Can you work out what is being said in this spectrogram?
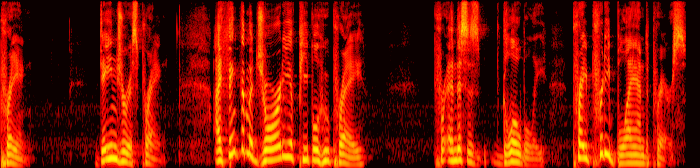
praying. Dangerous praying. I think the majority of people who pray, and this is globally, pray pretty bland prayers.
